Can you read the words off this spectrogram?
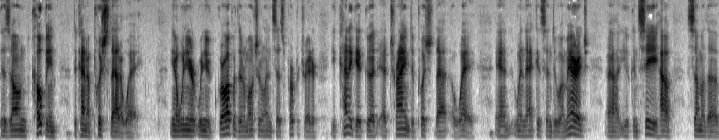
his own coping to kind of push that away. You know, when you're when you grow up with an emotional incest perpetrator, you kind of get good at trying to push that away, and when that gets into a marriage, uh, you can see how some of the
